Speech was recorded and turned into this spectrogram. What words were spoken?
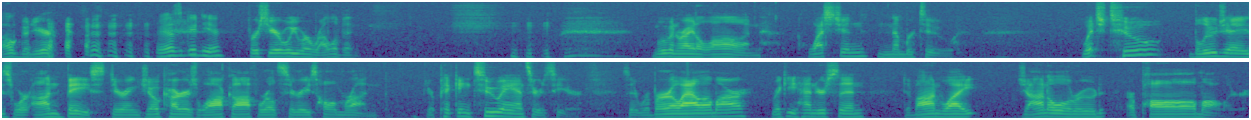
Oh, good year. It was a good year. First year we were relevant. Moving right along. Question number two. Which two Blue Jays were on base during Joe Carter's walk-off World Series home run? You're picking two answers here. Is it Roberto Alomar, Rickey Henderson, Devon White, John Olerud, or Paul Molitor?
